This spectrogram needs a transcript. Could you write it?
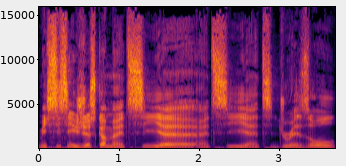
Mais si c'est juste comme un petit, euh, un petit, un petit drizzle,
